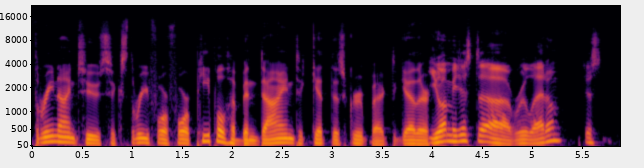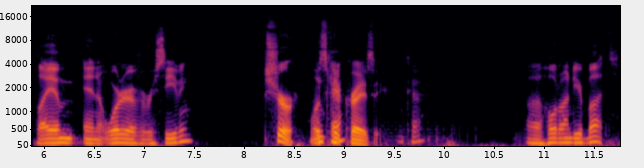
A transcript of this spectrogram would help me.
392 6344. People have been dying to get this group back together. You want me just to uh, roulette them? Just play them in order of receiving? Sure. Let's Okay. get crazy. Okay. Uh, hold on to your butts.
